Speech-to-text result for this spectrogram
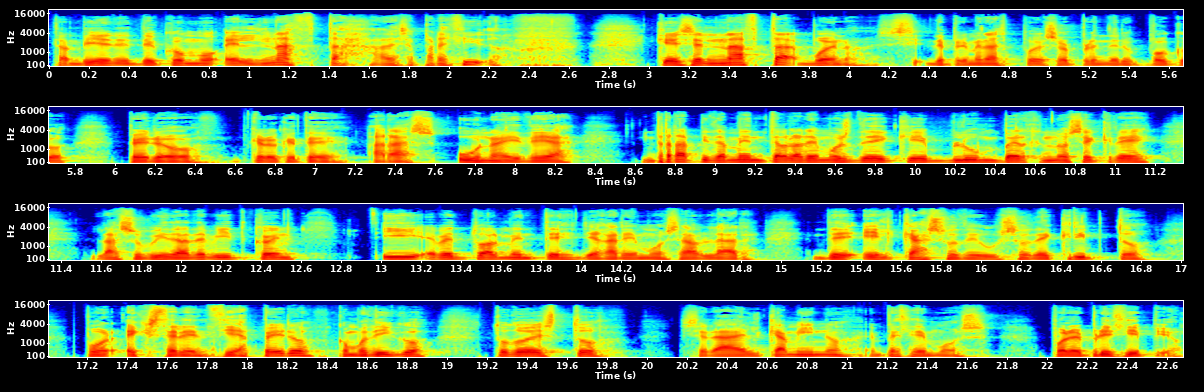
también de cómo el NAFTA ha desaparecido. ¿Qué es el NAFTA? Bueno, de primeras puede sorprender un poco, pero creo que te harás una idea. Rápidamente hablaremos de que Bloomberg no se cree la subida de Bitcoin y eventualmente llegaremos a hablar del caso de uso de cripto por excelencia. Pero, como digo, todo esto será el camino. Empecemos por el principio.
